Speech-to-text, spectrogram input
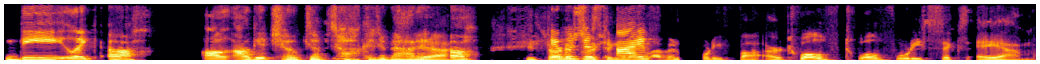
the like oh I'll, I'll get choked up talking about it. Yeah. Oh, She started was just- at eleven forty five or 12 1246 a.m.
